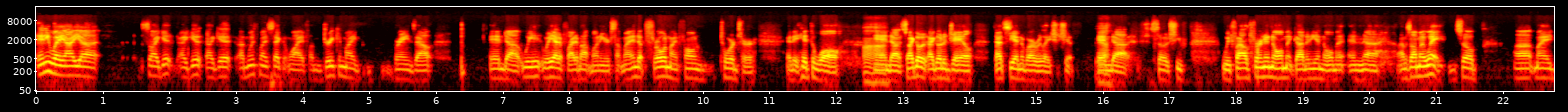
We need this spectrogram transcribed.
anyway, I uh, so I get I get I get I'm with my second wife. I'm drinking my brains out, and uh, we we had a fight about money or something. I end up throwing my phone towards her, and it hit the wall. Uh-huh. And uh, so I go I go to jail. That's the end of our relationship. Yeah. And uh, so she, we filed for an annulment, got an annulment, and uh, I was on my way. And so uh, my,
